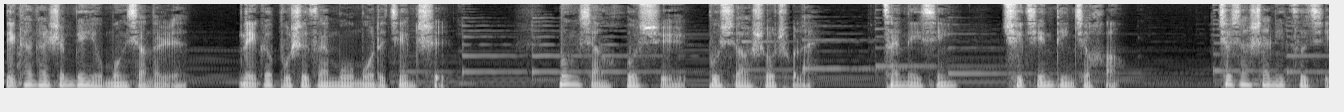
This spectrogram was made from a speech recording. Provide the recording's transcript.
你看看身边有梦想的人，哪个不是在默默的坚持？梦想或许不需要说出来，在内心去坚定就好。就像山妮自己，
